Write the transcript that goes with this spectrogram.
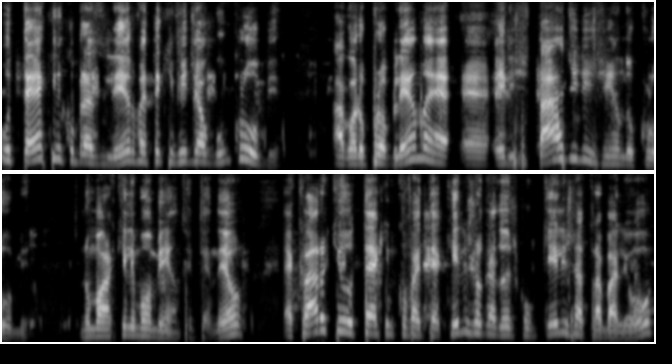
O técnico brasileiro vai ter que vir de algum clube. Agora, o problema é, é ele estar dirigindo o clube naquele momento, entendeu? É claro que o técnico vai ter aqueles jogadores com quem ele já trabalhou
